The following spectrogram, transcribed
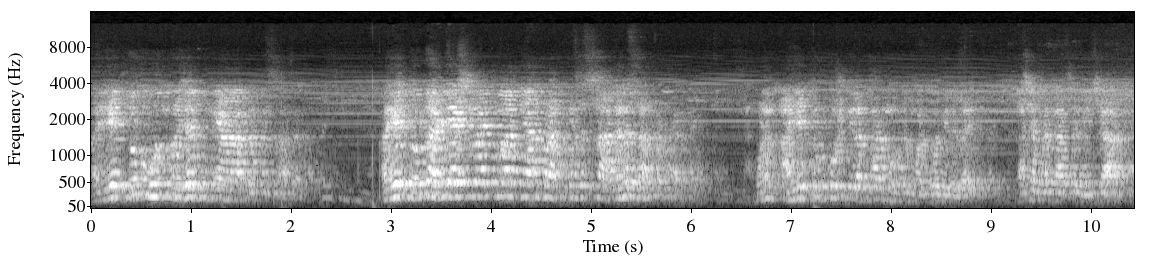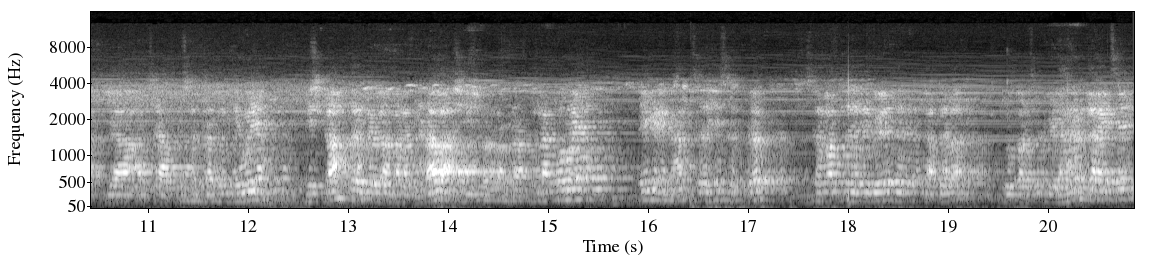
अहेतुभूत भजन ज्ञानाप्रती साधन. अहेतुक घडल्याशिवाय तुम्हाला ज्ञान प्राप्तीचं साधनच सापडणार नाही. म्हणून अहेतुक गोष्टीला फार मोठं महत्त्व दिलेलं आहे. अशा प्रकारचा विचार या आजच्या आपण सत्रातून घेऊया. निष्काम कर्मयोग आम्हाला घडावा अशी ईश्वराला प्रार्थना करूया. ठीक आहे आमचं हे सत्र समाप्त झाले वेळ झाल्यानंतर आपल्याला दुपारचं विधारण करायचंय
